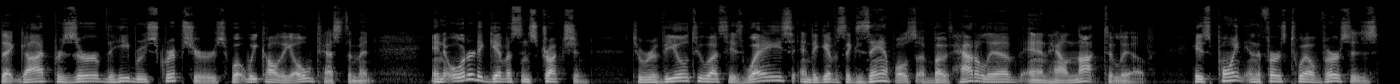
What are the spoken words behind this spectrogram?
that God preserved the Hebrew Scriptures, what we call the Old Testament, in order to give us instruction to reveal to us his ways and to give us examples of both how to live and how not to live. His point in the first 12 verses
